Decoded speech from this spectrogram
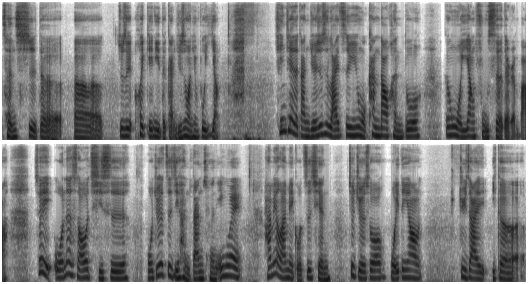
城市的，呃，就是会给你的感觉是完全不一样。亲切的感觉就是来自于我看到很多跟我一样肤色的人吧，所以我那时候其实我觉得自己很单纯，因为还没有来美国之前。就觉得说我一定要聚在一个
